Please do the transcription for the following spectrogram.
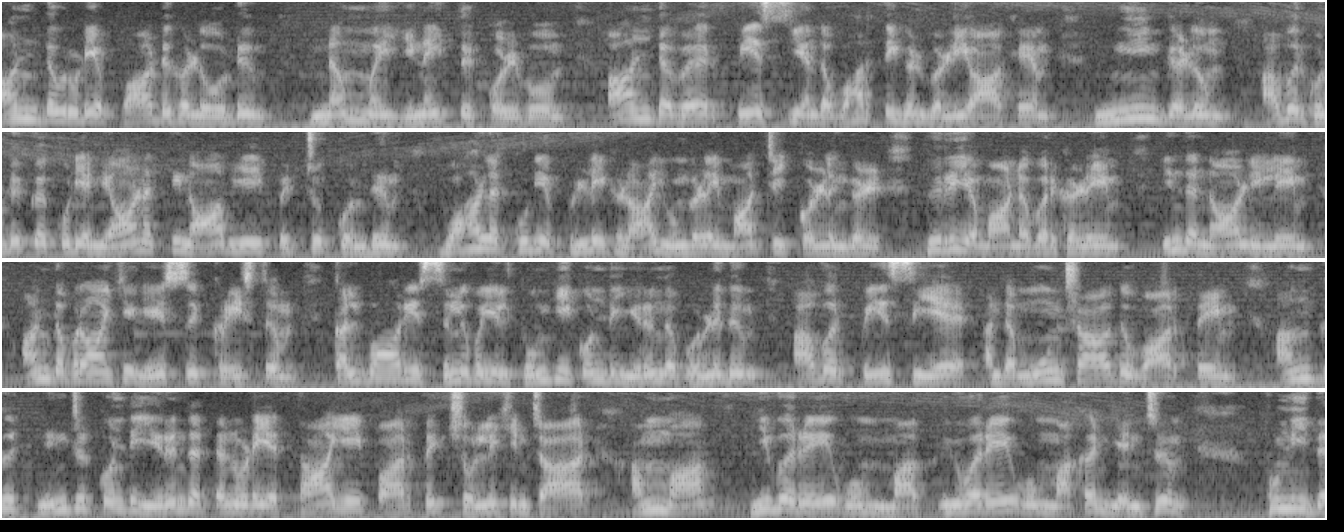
ஆண்டவருடைய பாடுகளோடு நம்மை இணைத்துக் கொள்வோம். ஆண்டவர் பேசிய அந்த வார்த்தைகள் வழியாக நீங்களும் அவர் கொடுக்கக்கூடிய ஞானத்தின் ஆவியை பெற்றுக்கொண்டு வாழக்கூடிய பிள்ளைகளாய் உங்களை மாற்றிக்கொள்ளுங்கள் பிரியமானவர்களே இந்த நாள் நாளிலே ஆண்டவராகிய இயேசு கிறிஸ்து கல்வாரி சிலுவையில் தொங்கிக் கொண்டு இருந்த பொழுது அவர் பேசிய அந்த மூன்றாவது வார்த்தை அங்கு நின்று கொண்டு இருந்த தன்னுடைய தாயை பார்த்து சொல்லுகின்றார் அம்மா இவரே உம் மக இவரே உம் மகன் என்று புனித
